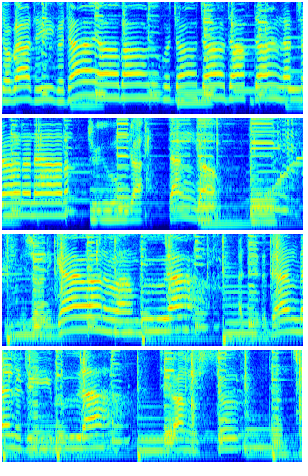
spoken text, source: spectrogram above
唇角挂着一个炸药包，如果找找找不到人来抢，那那那去轰炸蛋糕。你说你该忘的忘不了，还记得偏偏就记不到。提拉米苏蛋糕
